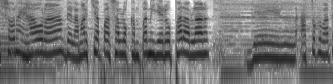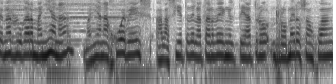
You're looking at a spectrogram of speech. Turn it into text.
Y son es ahora de la marcha pasan los campanilleros para hablar del acto que va a tener lugar mañana, mañana jueves a las 7 de la tarde en el Teatro Romero San Juan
